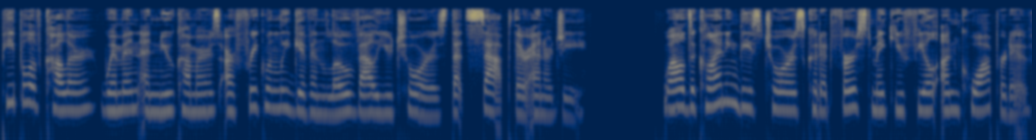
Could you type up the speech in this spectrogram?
people of color, women, and newcomers are frequently given low value chores that sap their energy. While declining these chores could at first make you feel uncooperative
